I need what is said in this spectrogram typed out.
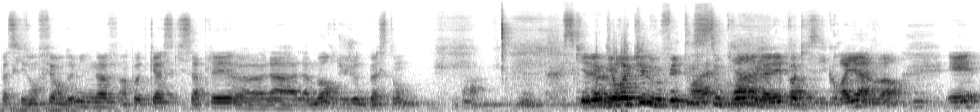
parce qu'ils ont fait en 2009 un podcast qui s'appelait euh, la, la, mort du jeu de baston. Ce qui, avec du recul, vous fait tous soupirer, mais à l'époque, ils y croyaient à mort. Et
